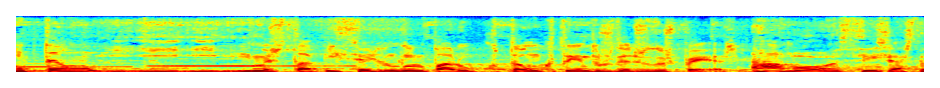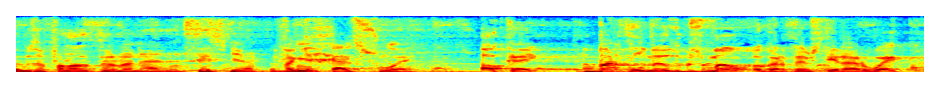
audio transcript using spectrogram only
Então, e, e, e Majestade, e se eu lhe limpar o cotão que tem entre os dedos dos pés? Ah, bom, assim já estamos a falar de outra maneira. Sim, senhor. Venha de cá de chulé. Ok, Bartolomeu de Gusmão, agora podemos tirar o eco,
